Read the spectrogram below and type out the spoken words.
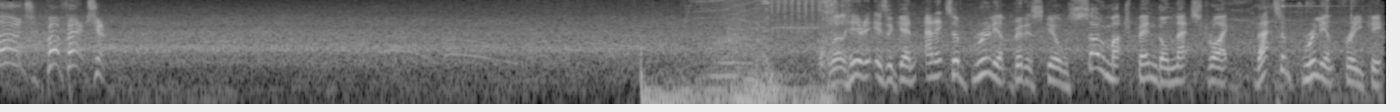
Absolute perfection. Well, here it is again, and it's a brilliant bit of skill. So much bend on that strike. That's a brilliant free kick.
